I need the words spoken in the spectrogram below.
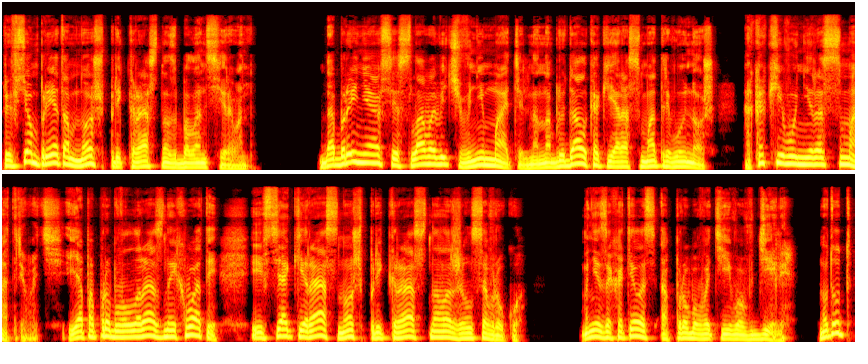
При всем при этом нож прекрасно сбалансирован. Добрыня Всеславович внимательно наблюдал, как я рассматриваю нож. А как его не рассматривать? Я попробовал разные хваты, и всякий раз нож прекрасно ложился в руку. Мне захотелось опробовать его в деле. Но тут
